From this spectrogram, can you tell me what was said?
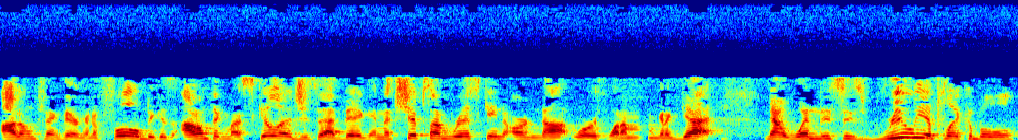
I don't think they're going to fold because I don't think my skill edge is that big and the chips I'm risking are not worth what I'm going to get. Now, when this is really applicable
